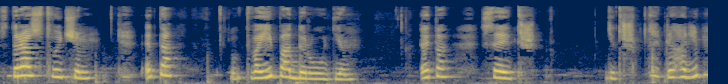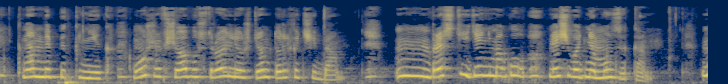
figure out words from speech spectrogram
Здравствуйте. Это твои подруги это Сейдж. Дедуш, приходи к нам на пикник. Мы уже все обустроили, ждем только тебя. М -м, прости, я не могу, у меня сегодня музыка. Ну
